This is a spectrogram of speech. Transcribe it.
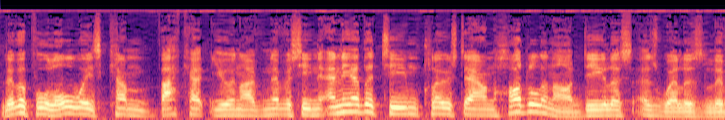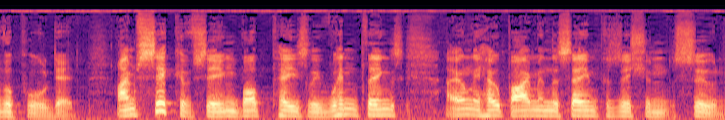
Liverpool always come back at you and I've never seen any other team close down Hoddle and Ardiles as well as Liverpool did. I'm sick of seeing Bob Paisley win things. I only hope I'm in the same position soon.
